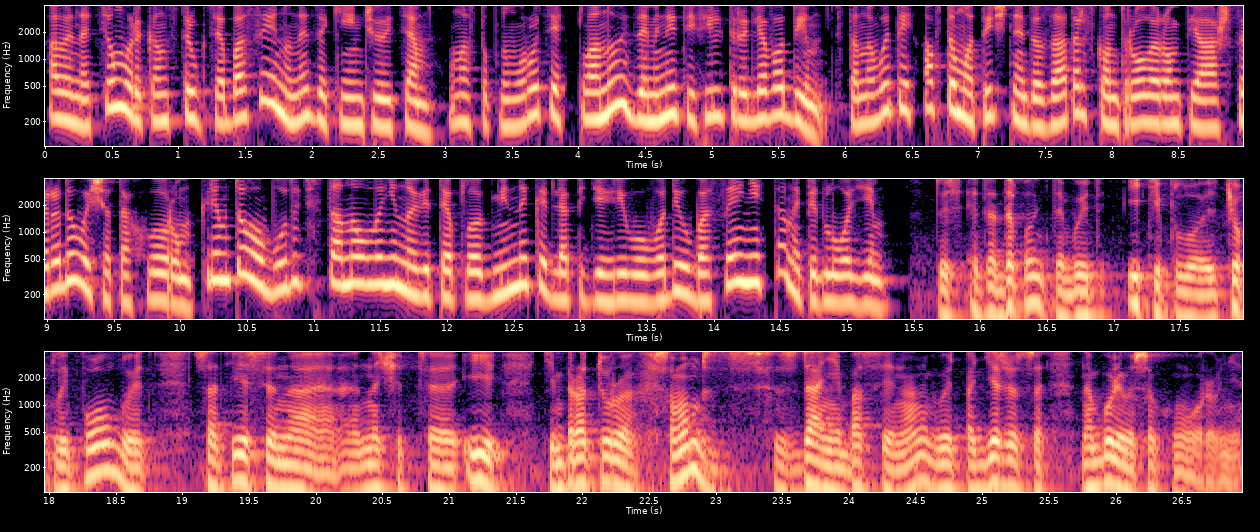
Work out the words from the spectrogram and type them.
Але на цьому реконструкція басейну не закінчується. У наступному році планують замінити фільтри для води, встановити автоматичний дозатор з контролером pH середовища та хлору. Крім того, будуть встановлені нові теплообмінники для підігріву води у басейні та на підлозі. То есть это дополнительно будет и тепло, и теплый пол будет, соответственно, э, значит, э, и температура в самом з- здании бассейна она будет поддерживаться на более высоком уровне.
